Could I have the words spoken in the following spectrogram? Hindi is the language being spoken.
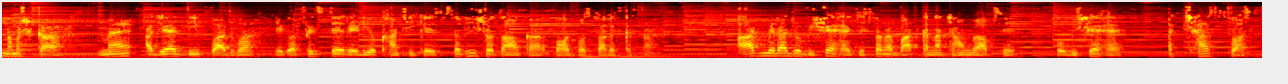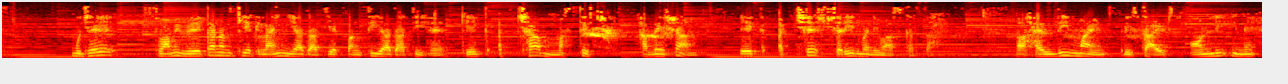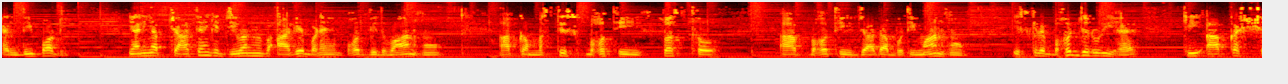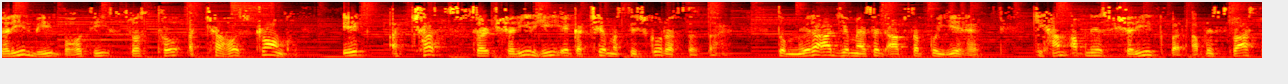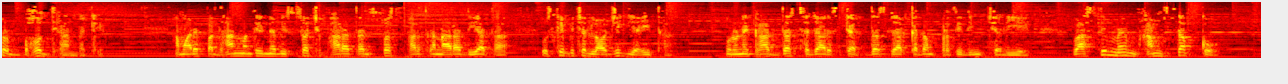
नमस्कार, मैं अजय दीप वाधवा, एक बार फिर से रेडियो खांची के सभी श्रोताओं का बहुत बहुत स्वागत करता हूँ। आज मेरा जो विषय है, जिस पर मैं बात करना चाहूँगा आपसे, वो विषय है अच्छा स्वास्थ्य। मुझे स्वामी विवेकानंद की एक लाइन याद आती है पंक्ति याद आती है कि एक अच्छा मस्तिष्क हमेशा एक अच्छे शरीर में निवास करता है। A healthy mind resides only in a healthy body यानी आप चाहते हैं कि जीवन में आगे बढ़ें, बहुत विद्वान हों आपका मस्तिष्क बहुत ही स्वस्थ हो, आप बहुत ही ज़्यादा बुद्धिमान हो। इसके लिए बहुत ज़रूरी है कि आपका शरीर भी बहुत ही स्वस्थ हो अच्छा हो स्ट्रांग हो। एक अच्छा शरीर ही एक अच्छे मस्तिष्क को रख सकता है। तो मेरा आज ये मैसेज आप सबको ये है कि हम अपने शरीर पर, अपने स्वास्थ्य पर बहुत ध्यान रखें। हमारे प्रधानमंत्री ने भी स्वच्छ भारत और स्वस्थ भारत का नारा दिया था। उसके पीछे लॉजिक यही था। उन्होंने कहा, दस हज़ार स्टेप, दस हज़ार कदम प्रतिदिन चलिए। वास्तव में हम सबको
